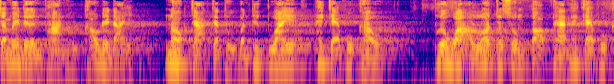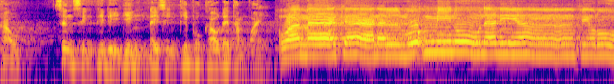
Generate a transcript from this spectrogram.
จะไม่เดินผ่านหุบเขาใด ๆ นอกจากจะถูกบันทึกไว้ให้แก่พวกเขา เ พื่อว่าอัลลอฮ์จะทรงตอบแทนให้แก่พวกเขา ซึ่งสิ่งที่ดียิ่งในสิ่งที่พวกเขาได้ทำไว้ وما كان المؤمنون لينفروا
